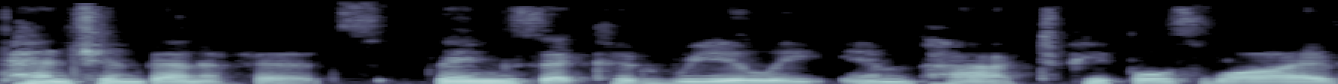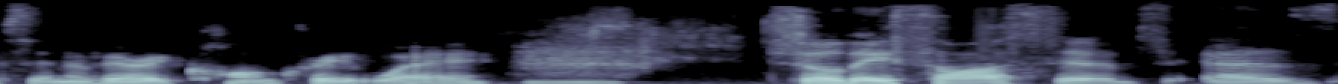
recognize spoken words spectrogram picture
pension benefits, things that could really impact people's lives in a very concrete way. Mm. So they saw SIBS as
